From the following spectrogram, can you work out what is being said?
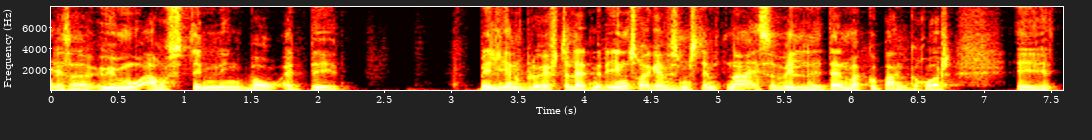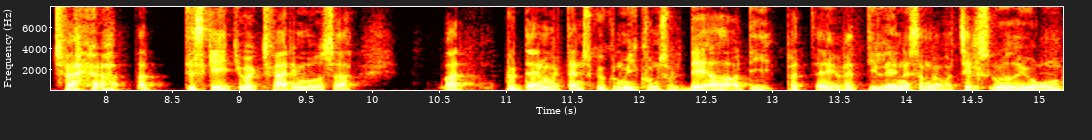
altså ømu-afstemning, hvor at, øh, vælgerne blev efterladt med det indtryk, at hvis man stemte nej, så ville øh, Danmark gå bankerot. Øh, tvær, og det skete jo ikke tværtimod, så var, blev Danmark, dansk økonomi konsolideret, og de, øh, de lande, som der var tilsluttet euroen,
